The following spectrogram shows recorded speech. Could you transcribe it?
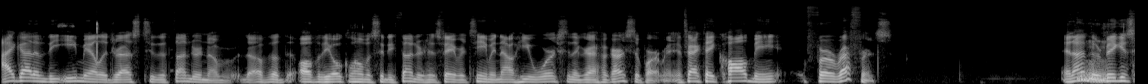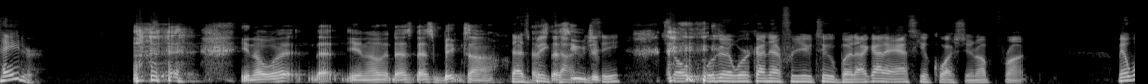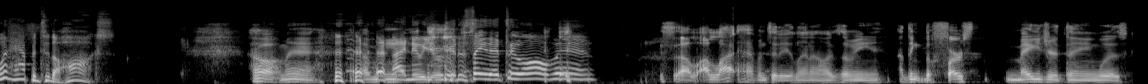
I got him the email address to the Thunder number of the of the Oklahoma City Thunder, his favorite team, and now he works in the graphic arts department. In fact, they called me for a reference, and I'm their Hmm. biggest hater. You know what? That you know that's that's big time. That's, big that's time. huge. You see, so we're gonna work on that for you too. But I got to ask you a question up front, man. What happened to the Hawks? Oh man, I mean, I knew you were gonna say that too. Oh man, it's a, a lot happened to the Atlanta Hawks. I mean, I think the first major thing was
